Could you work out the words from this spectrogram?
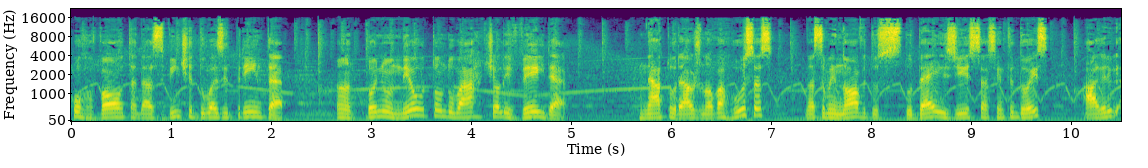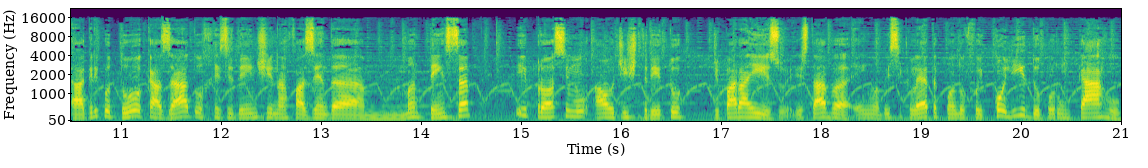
por volta das 22h30. Antônio Newton Duarte Oliveira, natural de Nova Russas, nasceu em 9 do 10 de 62, agricultor casado, residente na fazenda Mantença e próximo ao distrito de Paraíso. Ele estava em uma bicicleta quando foi colhido por um carro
